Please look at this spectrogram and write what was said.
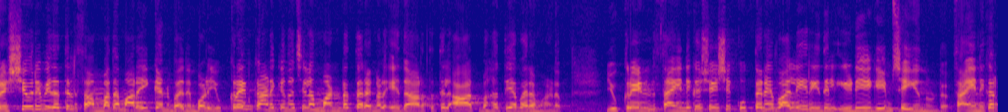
റഷ്യ ഒരു വിധത്തിൽ സമ്മതം അറിയിക്കാൻ വരുമ്പോൾ യുക്രൈൻ കാണിക്കുന്ന ചില മണ്ടത്തരങ്ങൾ യഥാർത്ഥത്തിൽ ആത്മഹത്യാപരമാണ്. യുക്രൈനിൽ സൈനിക ശേഷി കുത്തനെ വലിയ രീതിയിൽ ഇടിയുകയും ചെയ്യുന്നുണ്ട്. സൈനികർ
